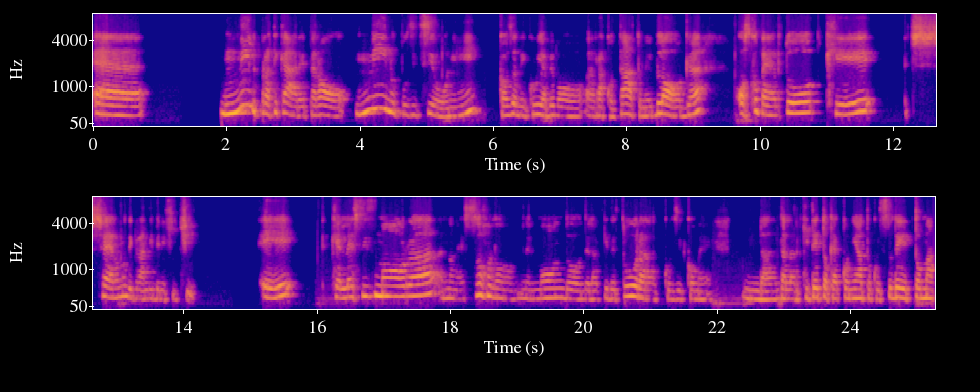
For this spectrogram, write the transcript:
Eh, nel praticare però meno posizioni, cosa di cui avevo eh, raccontato nel blog, ho scoperto che c'erano dei grandi benefici e che less is more non è solo nel mondo dell'architettura, così come da, dall'architetto che ha coniato questo detto, ma,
